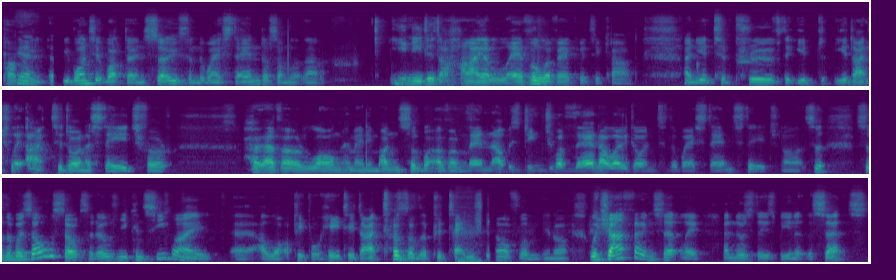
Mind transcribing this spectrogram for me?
Pardon Yeah. If you wanted work down south in the West End or something like that, you needed a higher level of equity card, and you had to prove that you'd you'd actually acted on a stage for however long, how many months or whatever, and then that was deemed you were then allowed on to the West End stage and all that. So, so there was all sorts of rules, and you can see why uh, a lot of people hated actors or the pretension of them, you know, which I found certainly in those days being at the sets,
